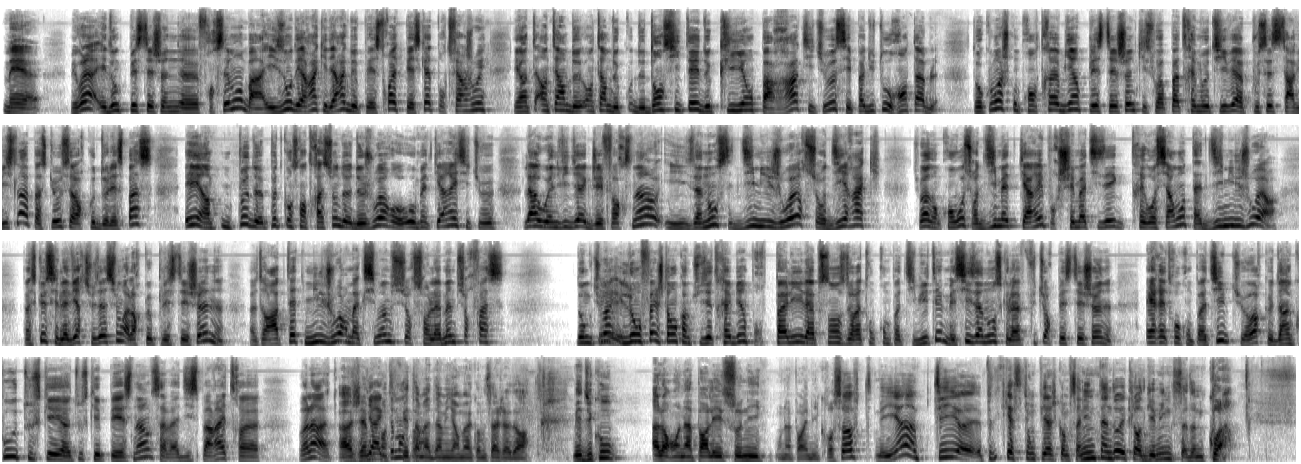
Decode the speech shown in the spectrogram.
mais euh, mais voilà, et donc PlayStation, euh, forcément, bah, ils ont des racks et des racks de PS3 et de PS4 pour te faire jouer. Et en, termes, de, en termes de, densité de clients par rack, si tu veux, c'est pas du tout rentable. Donc moi, je comprends très bien PlayStation qui soit pas très motivé à pousser ce service-là, parce que ça leur coûte de l'espace et un, peu, de, peu de concentration de, joueurs au, mètre carré, si tu veux. Là où Nvidia avec GeForce Now, ils annoncent 10 000 joueurs sur 10 racks. Tu vois, donc en gros, sur 10 mètres carrés, pour schématiser très grossièrement, tu as 10 000 joueurs parce que c'est de la virtualisation, alors que PlayStation, euh, tu auras peut-être 1000 joueurs maximum sur, sur la même surface. Donc tu vois, ils l'ont fait justement, comme tu disais très bien, pour pallier l'absence de rétrocompatibilité. Mais s'ils annoncent que la future PlayStation est rétrocompatible, tu vas voir que d'un coup, tout ce qui est, tout ce qui est PS Now, ça va disparaître. Euh, voilà, ah, J'aime quand tu fais ta Madame Irma comme ça, j'adore. Mais du coup, alors on a parlé Sony, on a parlé Microsoft, mais il y a un petit, euh, petite question piège comme ça. Nintendo et Cloud Gaming, ça donne quoi?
